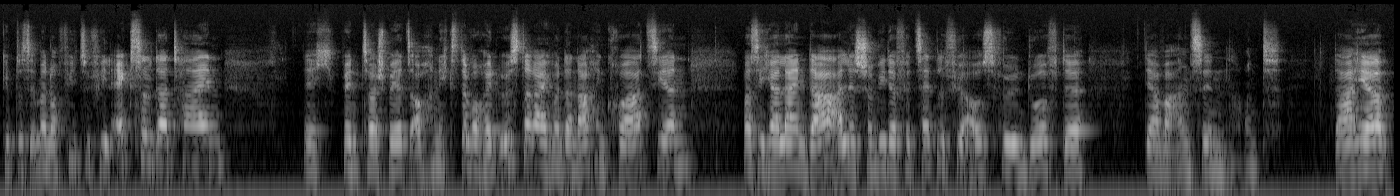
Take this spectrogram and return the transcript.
gibt es immer noch viel zu viel Excel-Dateien. Ich bin zum Beispiel jetzt auch nächste Woche in Österreich und danach in Kroatien. Was ich allein da alles schon wieder für Zettel für ausfüllen durfte, der Wahnsinn. Und daher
